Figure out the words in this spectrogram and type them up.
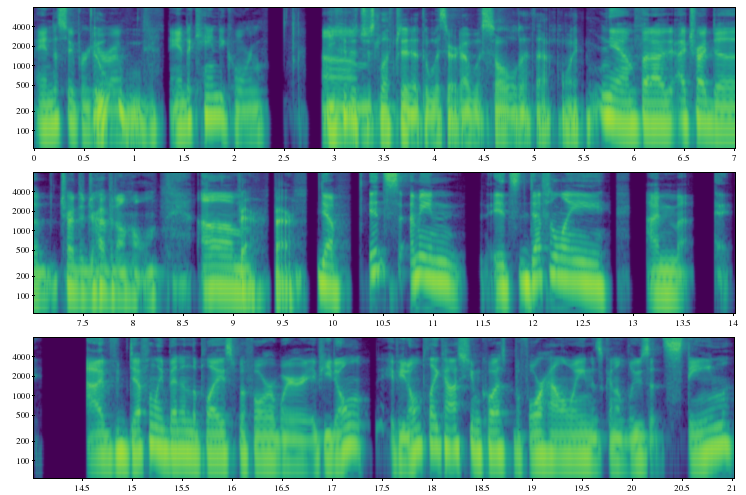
and a superhero Ooh. And a candy corn. You could have Um, just left it at the wizard. I was sold at that point. yeah, but I, I tried to tried to drive it on home. Um, Fair, fair. Yeah, it's. I mean, it's definitely. I'm. I've definitely been in the place before where if you don't if you don't play Costume Quest before Halloween, it's going to lose its steam.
